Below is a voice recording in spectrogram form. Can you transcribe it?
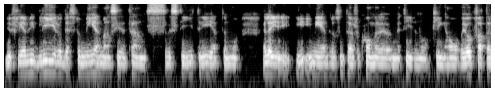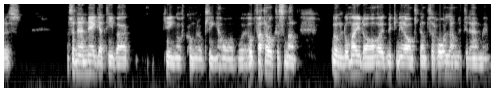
ju fler vi blir och desto mer man ser transvestiter i eten och, eller i, i, i medel och sånt där så kommer det med tiden att klinga av. Och jag uppfattar det, alltså den här negativa kring oss kommer att klinga av. Och jag uppfattar också som att ungdomar idag har ett mycket mer avspänt förhållande till det här med,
